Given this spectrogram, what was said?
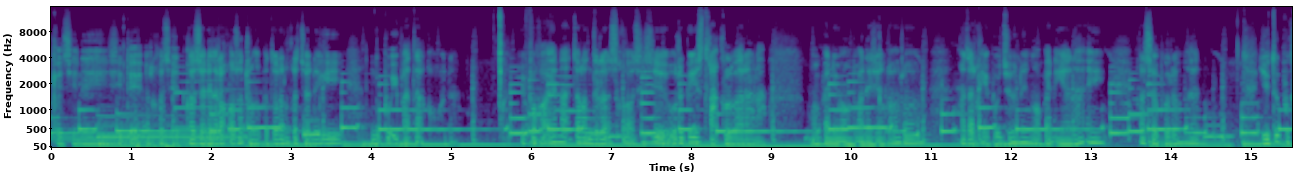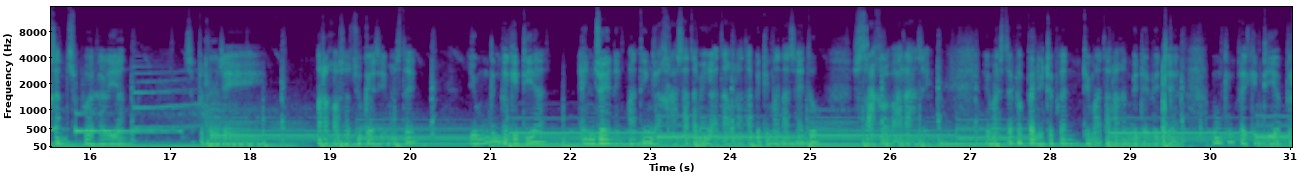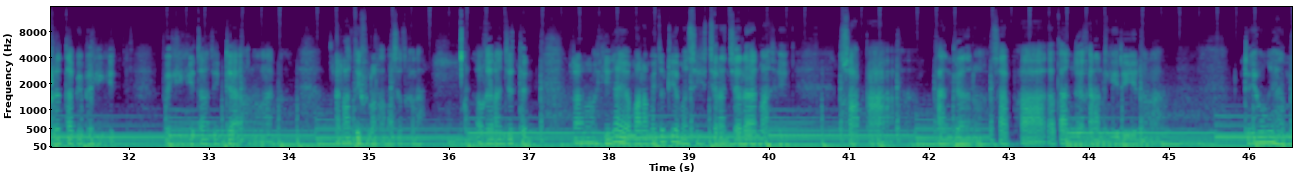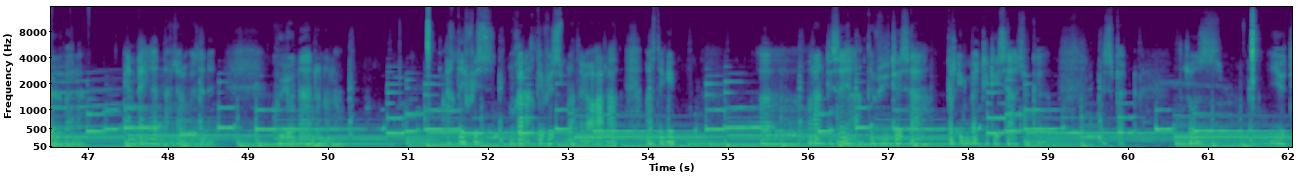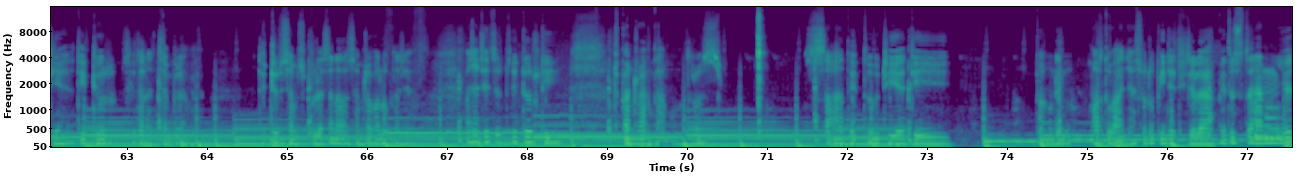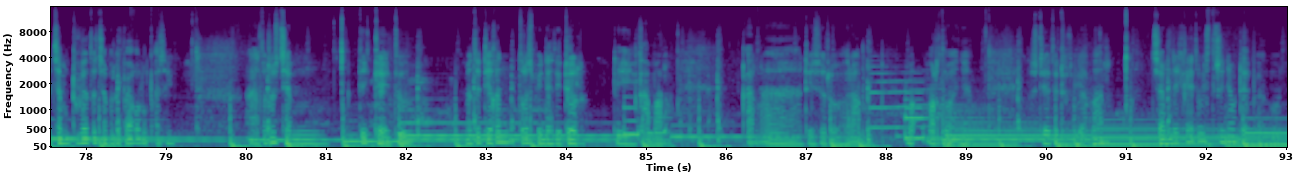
Gajine sithik kerjane ngrakoso dan kebetulan kerjane iki ngebuk ibadah aku nah ya pokoknya nak calon ndelok saka sisi urip iki struggle barang lah. Ngopeni wong tuane sing loro ngajar ke bojone ngopeni anake kerja borongan. Ya itu bukan sebuah hal yang sebenarnya ngerekoso juga sih mesti ya mungkin bagi dia enjoy nikmati nggak kerasa tapi nggak tahu lah. Tapi di mata saya itu struggle parah sih. Ya maksudnya beban hidup kan di mata orang kan beda-beda. Mungkin bagi dia berat tapi bagi kita bagi kita tidak kan. Relatif lah maksudnya lah. Oke lanjut dan kronologinya ya malam itu dia masih jalan-jalan masih sapa tangga no sapa tetangga kanan kiri no lah. Dia emangnya humble parah. Entengan lah cara bahasanya. Guyonan no lah aktivis bukan aktivis orang ki uh, orang desa yang aktif di desa berimpact di desa juga. Respect terus ya dia tidur sekitaran jam berapa? Tidur jam 11 atau jam berapa lupa sih makanya dia tidur di depan ruang tamu. Terus saat itu dia di bangunin mertuanya suruh pindah di dalam. Itu sekitaran ya jam 2 atau jam berapa aku lupa sih. Nah terus jam 3 itu nanti dia kan terus pindah tidur di kamar karena disuruh orang mertuanya. Terus dia tidur di kamar jam 3 itu istrinya udah bangun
